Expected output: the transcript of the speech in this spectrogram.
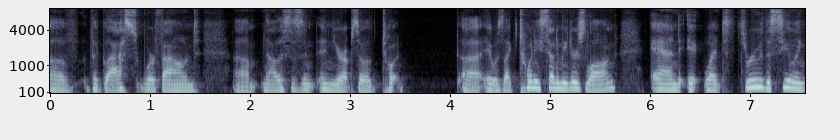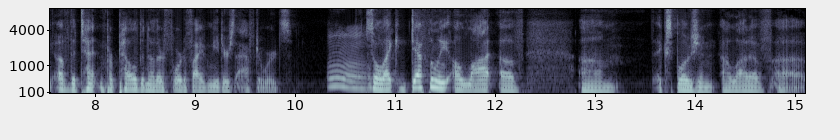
of the glass were found. Um, now this is in, in Europe, so tw- uh, it was like 20 centimeters long, and it went through the ceiling of the tent and propelled another four to five meters afterwards. Mm. So like definitely a lot of um, explosion, a lot of uh,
